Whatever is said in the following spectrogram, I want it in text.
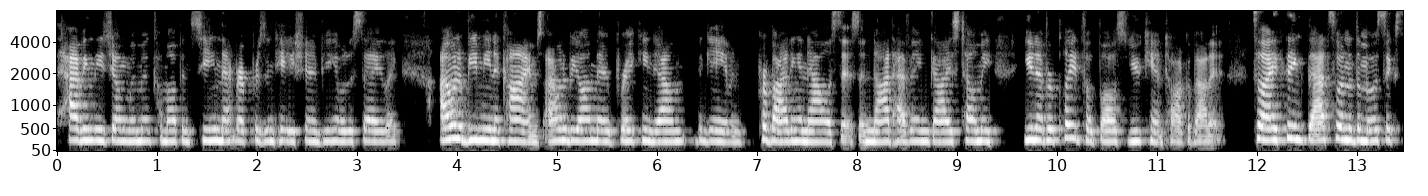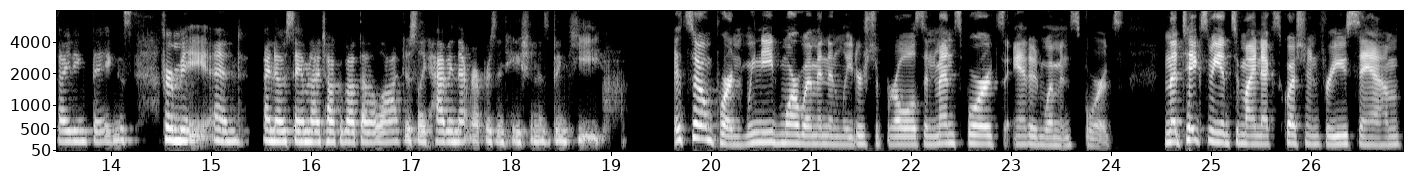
having these young women come up and seeing that representation and being able to say, like, I want to be Mina Kimes. I want to be on there breaking down the game and providing analysis and not having guys tell me, you never played football, so you can't talk about it. So I think that's one of the most exciting things for me. And I know Sam and I talk about that a lot, just like having that representation has been key. It's so important. We need more women in leadership roles in men's sports and in women's sports. And that takes me into my next question for you, Sam.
